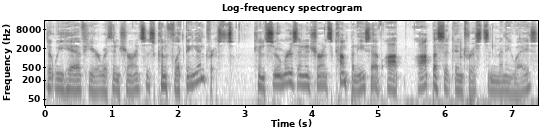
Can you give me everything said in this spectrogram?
that we have here with insurance is conflicting interests. Consumers and insurance companies have op- opposite interests in many ways.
